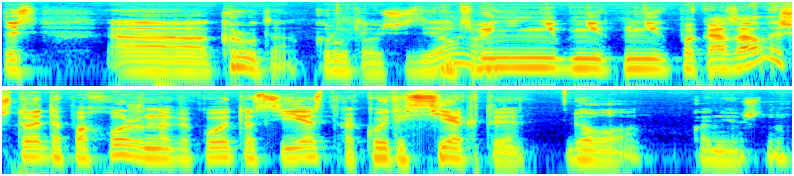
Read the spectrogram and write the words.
То есть, э, круто, круто очень сделано. Тебе не, не, не- не показалось, что это похоже на какой-то съезд какой-то секты? Да, конечно.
